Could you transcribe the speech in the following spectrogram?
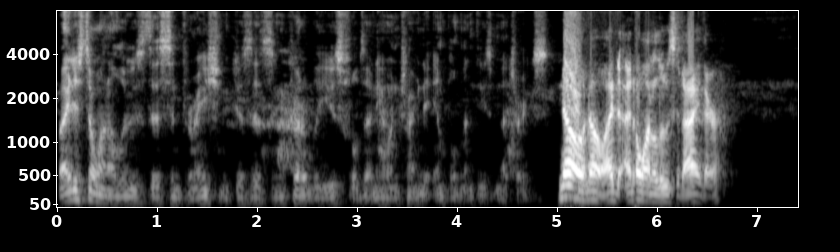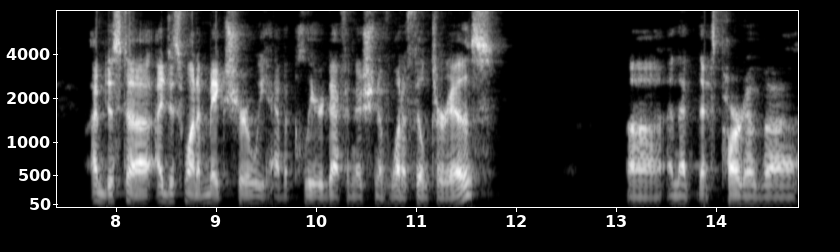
But I just don't want to lose this information because it's incredibly useful to anyone trying to implement these metrics. No, no, I, I don't want to lose it either. I'm just, uh, I just want to make sure we have a clear definition of what a filter is. Uh, and that, that's part of, uh,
